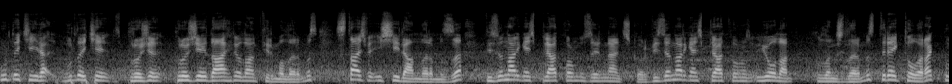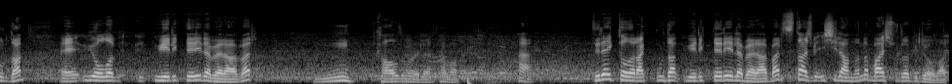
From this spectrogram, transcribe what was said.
Buradaki buradaki proje projeye dahil olan firmalarımız staj ve iş ilanlarımızı Vizyoner Genç platformu üzerinden çıkıyor. Vizyoner Genç platformumuz üye olan kullanıcılarımız direkt olarak buradan e, üye olab- üyelikleriyle beraber Hmm, kaldım öyle tamam. Ha. Direkt olarak buradan üyelikleriyle beraber staj ve iş ilanlarına başvurabiliyorlar.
